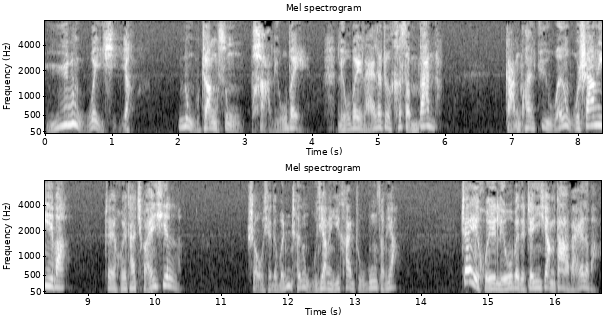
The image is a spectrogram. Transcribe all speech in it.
余怒未洗呀。怒张松，怕刘备。刘备来了，这可怎么办呢？赶快聚文武商议吧。这回他全信了。手下的文臣武将一看，主公怎么样？这回刘备的真相大白了吧？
